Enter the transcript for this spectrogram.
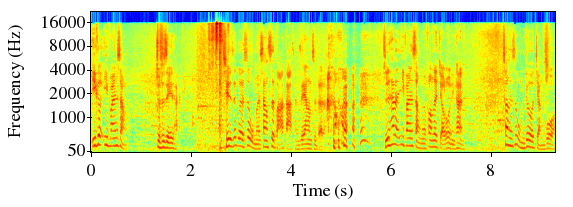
一个一般赏就是这一台。其实这个是我们上次把它打成这样子的啦。只是它的一番赏呢放在角落，你看，上一次我们就有讲过，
